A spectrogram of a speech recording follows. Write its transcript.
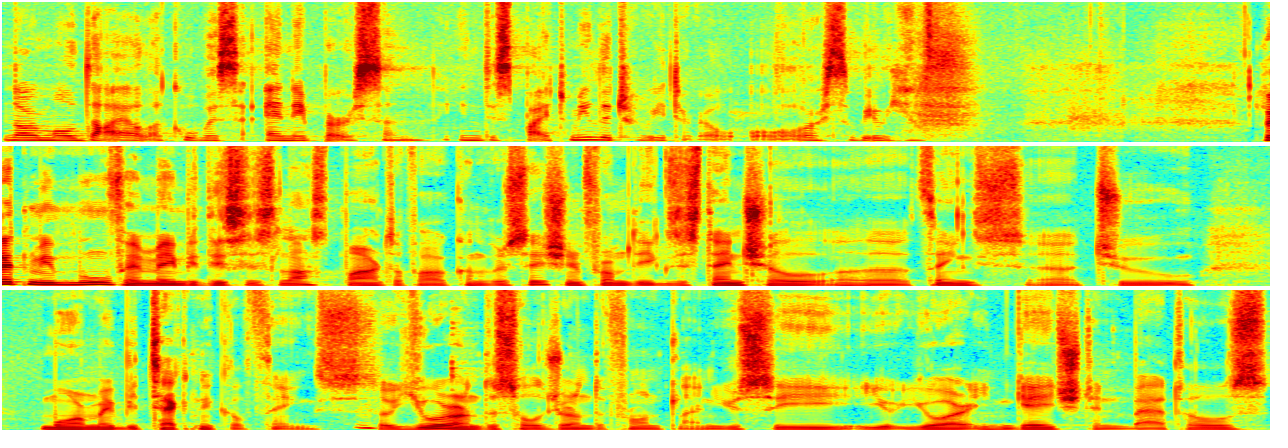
normal dialogue with any person in despite military or, or civilians Let me move, and maybe this is last part of our conversation from the existential uh, things uh, to more maybe technical things. Mm-hmm. So you are on the soldier on the front line. You see, you you are engaged in battles.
